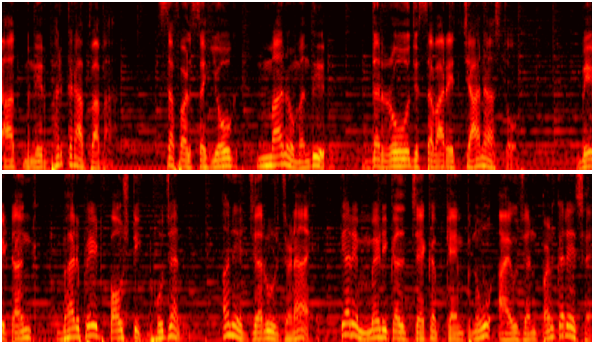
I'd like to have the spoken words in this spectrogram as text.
આત્મનિર્ભર કરાવવામાં સફળ સહયોગ માનવ મંદિર દરરોજ સવારે ચા નાસ્તો, બે ટંક ભરપેટ પૌષ્ટિક ભોજન અને જરૂર જણાય ત્યારે મેડિકલ ચેકઅપ કેમ્પનું આયોજન પણ કરે છે.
